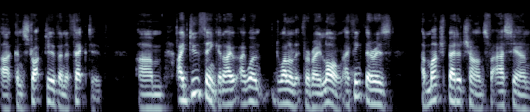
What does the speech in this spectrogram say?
uh, constructive and effective. Um, I do think, and I, I won't dwell on it for very long, I think there is a much better chance for ASEAN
